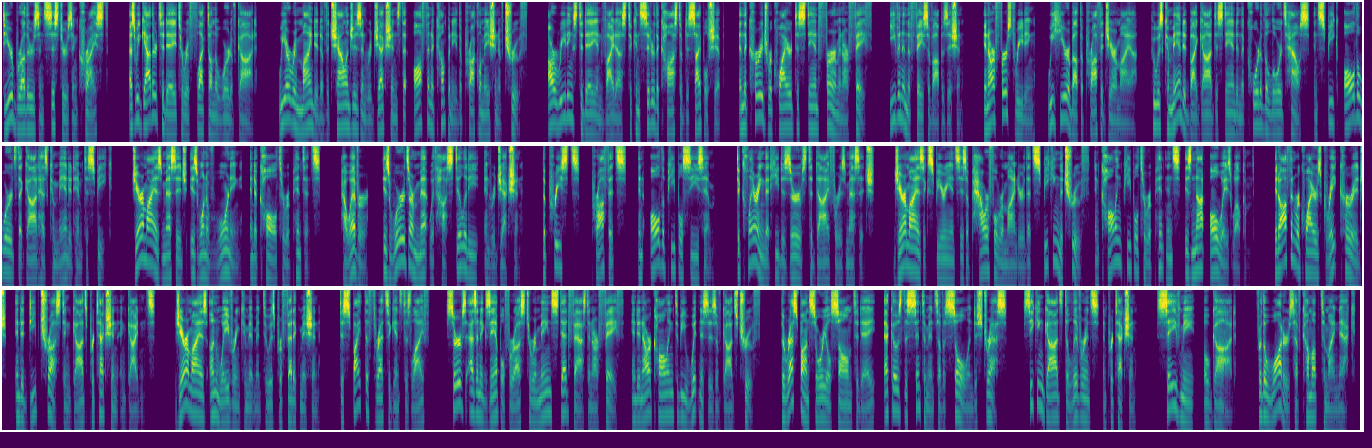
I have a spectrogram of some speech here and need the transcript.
Dear brothers and sisters in Christ, as we gather today to reflect on the Word of God, we are reminded of the challenges and rejections that often accompany the proclamation of truth. Our readings today invite us to consider the cost of discipleship and the courage required to stand firm in our faith, even in the face of opposition. In our first reading, we hear about the prophet Jeremiah, who was commanded by God to stand in the court of the Lord's house and speak all the words that God has commanded him to speak. Jeremiah's message is one of warning and a call to repentance. However, his words are met with hostility and rejection. The priests, prophets, and all the people seize him, declaring that he deserves to die for his message. Jeremiah's experience is a powerful reminder that speaking the truth and calling people to repentance is not always welcomed. It often requires great courage and a deep trust in God's protection and guidance. Jeremiah's unwavering commitment to his prophetic mission, despite the threats against his life, serves as an example for us to remain steadfast in our faith and in our calling to be witnesses of God's truth. The responsorial psalm today echoes the sentiments of a soul in distress, seeking God's deliverance and protection. Save me, O God, for the waters have come up to my neck.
